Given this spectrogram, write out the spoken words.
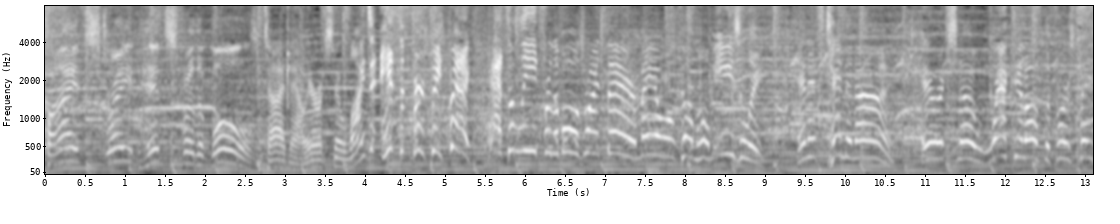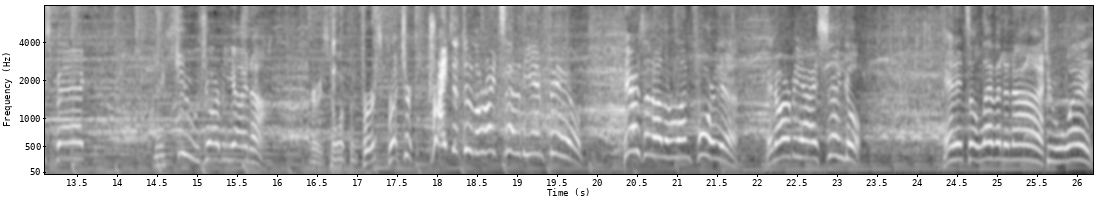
Five straight hits for the Bulls. Tied now. Eric Snow lines it, hits the first base bag. That's a lead for the Bulls right there. Mayo will come home easily, and it's 10 to 9. Eric Snow whacked it off the first base bag. A huge RBI knock. Is going from first. Brutcher drives it through the right side of the infield. Here's another run for you. An RBI single. And it's 11 to 9. Two away.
